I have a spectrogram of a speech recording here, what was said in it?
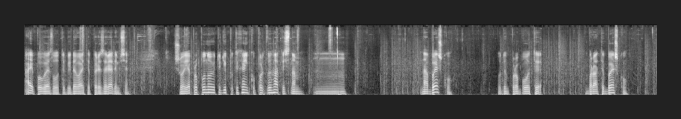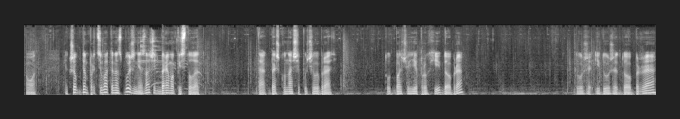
Ай, повезло тобі, давайте перезарядимося. Що, я пропоную тоді потихеньку продвигатись нам на бешку. Будемо пробувати брати бешку. От. Якщо будемо працювати на зближення, значить беремо пістолет. Так, бешку наші почали брати. Тут бачу є прохід, добре. Дуже і дуже добре.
